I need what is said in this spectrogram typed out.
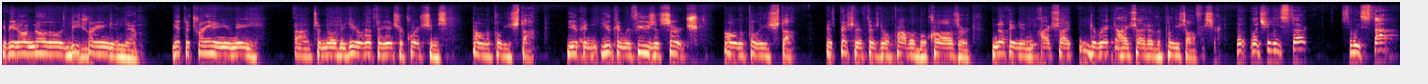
If you don't know those, be trained in them. Get the training you need uh, to know that you don't have to answer questions on a police stop. You can, you can refuse a search on a police stop, especially if there's no probable cause or nothing in eyesight, direct eyesight of the police officer. But, but should we start, should we stop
